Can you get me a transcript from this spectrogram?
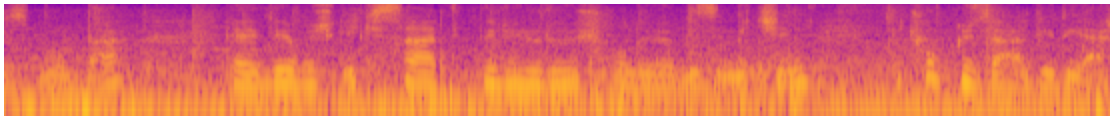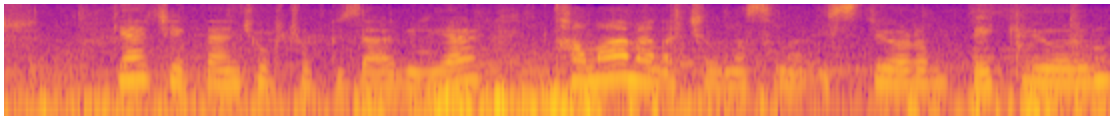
biz burada. Ee, bir buçuk iki saatlik bir yürüyüş oluyor bizim için. Çok güzel bir yer. Gerçekten çok çok güzel bir yer. Tamamen açılmasını istiyorum, bekliyorum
